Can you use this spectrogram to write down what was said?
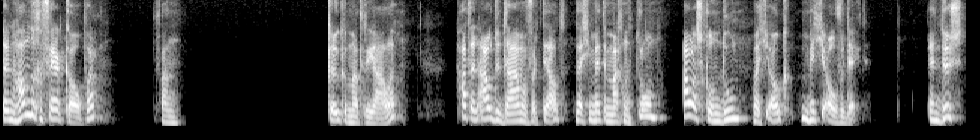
Een handige verkoper van keukenmaterialen had een oude dame verteld dat je met een magnetron alles kon doen wat je ook met je oven deed. En dus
